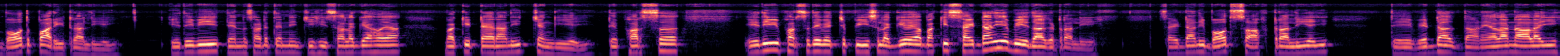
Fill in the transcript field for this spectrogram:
ਬਹੁਤ ਭਾਰੀ ਟਰਾਲੀ ਹੈ ਜੀ। ਇਹਦੇ ਵੀ 3 3.5 ਇੰਚੀ ਹਿੱਸਾ ਲੱਗਿਆ ਹੋਇਆ, ਬਾਕੀ ਟਾਇਰਾਂ ਦੀ ਚੰਗੀ ਹੈ ਜੀ। ਤੇ ਫਰਸ਼, ਇਹਦੀ ਵੀ ਫਰਸ਼ ਦੇ ਵਿੱਚ ਪੀਸ ਲੱਗੇ ਹੋਇਆ ਬਾਕੀ ਸਾਈਡਾਂ ਦੀ ਇਹ ਬੇਦਾਗ ਟਰਾਲੀ ਹੈ ਸਾਈਡਾਂ ਦੀ ਬਹੁਤ ਸਾਫ਼ ਟਰਾਲੀ ਹੈ ਜੀ ਤੇ ਵੇਡਾ ਦਾਣੇ ਵਾਲਾ ਨਾਲ ਹੈ ਜੀ।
